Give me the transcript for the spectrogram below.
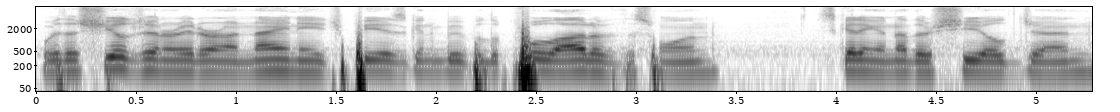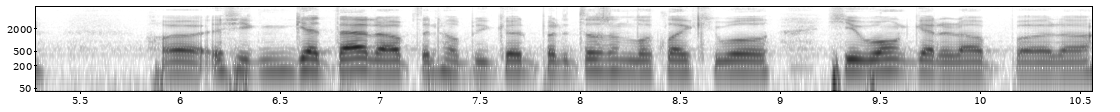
with a shield generator on 9 HP is going to be able to pull out of this one. He's getting another shield gen. Uh, if he can get that up, then he'll be good. But it doesn't look like he will. He won't get it up. But uh,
